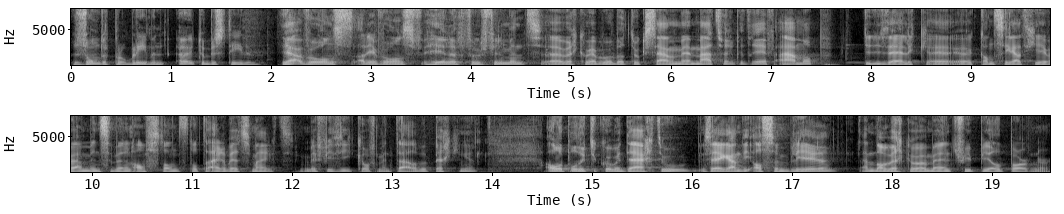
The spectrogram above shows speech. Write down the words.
zonder problemen uit te besteden. Ja, voor ons, allee, voor ons hele fulfillment uh, werken wij bijvoorbeeld ook samen met een maatwerkbedrijf, AMOP, die dus eigenlijk uh, kansen gaat geven aan mensen met een afstand tot de arbeidsmarkt, met fysieke of mentale beperkingen. Alle producten komen daartoe, zij gaan die assembleren en dan werken we met een 3PL-partner.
